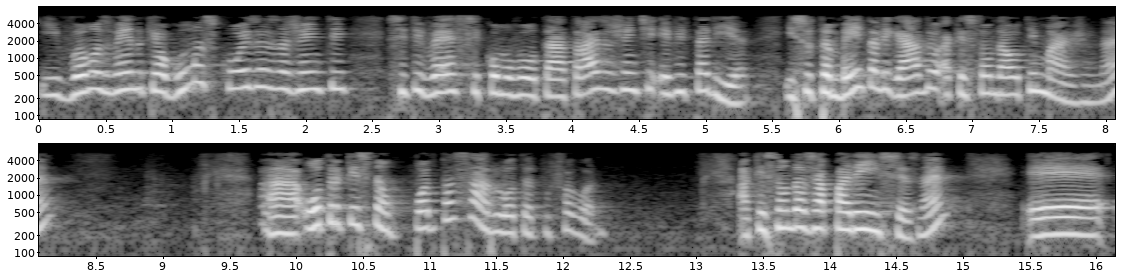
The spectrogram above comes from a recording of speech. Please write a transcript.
e vamos vendo que algumas coisas a gente, se tivesse como voltar atrás, a gente evitaria. Isso também está ligado à questão da autoimagem, né? A outra questão, pode passar, Lota, por favor. A questão das aparências, né? É,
